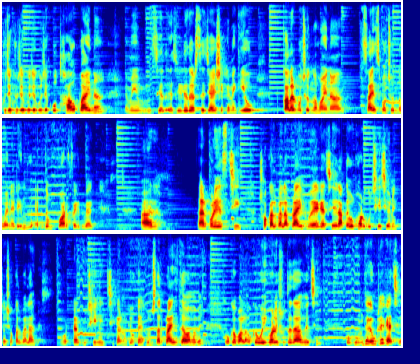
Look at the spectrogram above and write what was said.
খুঁজে খুঁজে খুঁজে খুঁজে কোথাও পাই না। আমি শ্রীলেদার্সে যাই, সেখানে গিয়েও কালার পছন্দ হয় না সাইজ পছন্দ হয় না, এটা কিন্তু একদম পারফেক্ট ব্যাগ আর তারপরে এসছি সকালবেলা প্রায় হয়ে গেছে। রাতেও ঘর গুছিয়েছি অনেকটা, সকালবেলা ঘরটা গুছিয়ে নিচ্ছি কারণ কি ওকে এখন সারপ্রাইজ দেওয়া হবে। ওকে বলা ওকে ওই ঘরে শুতে দেওয়া হয়েছে। ও ঘুম থেকে উঠে গেছে।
